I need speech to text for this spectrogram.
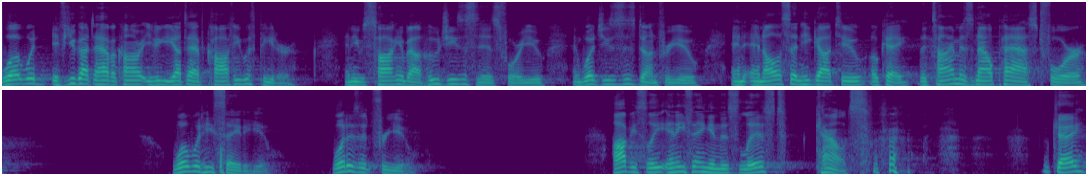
What would if you got to have a if you got to have coffee with Peter and he was talking about who Jesus is for you and what Jesus has done for you and, and all of a sudden he got to, okay, the time is now past for, what would he say to you? What is it for you? Obviously, anything in this list counts. okay?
